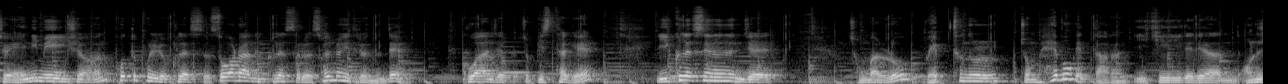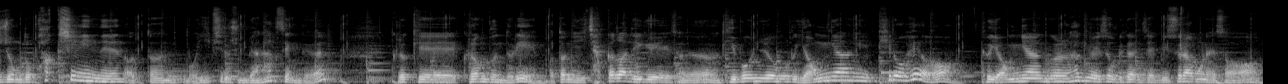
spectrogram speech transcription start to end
저 애니메이션 포트폴리오 클래스 소아라는 클래스를 설명해 드렸는데 그와 이제 좀 비슷하게 이 클래스는 이제 정말로 웹툰을 좀 해보겠다라는 이 길에 대한 어느 정도 확신 있는 어떤 뭐 입시를 준비한 학생들 그렇게 그런 분들이 어떤 이 작가가 되기 위해서는 기본적으로 역량이 필요해요. 그 역량을 하기 위해서 우리가 이제 미술학원에서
